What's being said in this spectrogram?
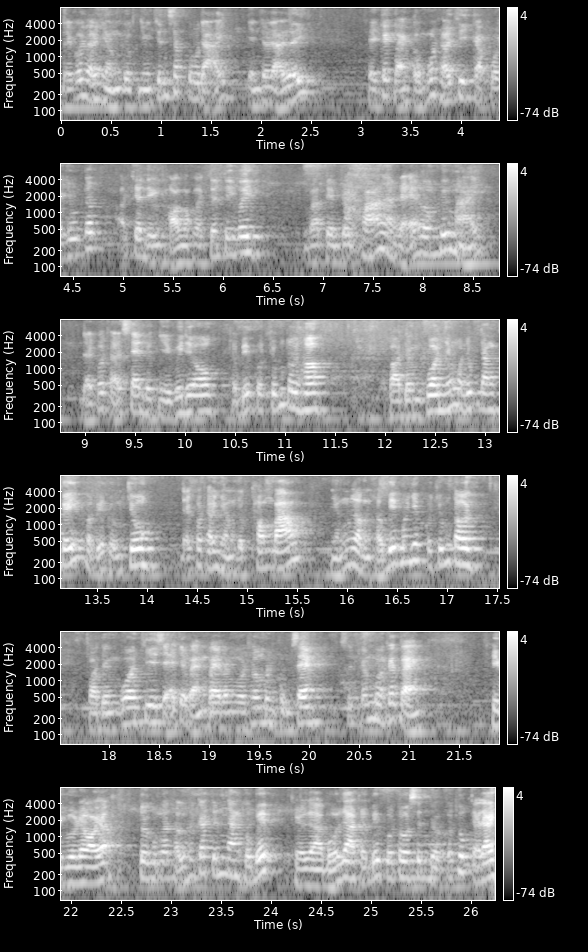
để có thể nhận được những chính sách ưu đãi dành cho đại lý. Thì các bạn cũng có thể truy cập vào YouTube ở trên điện thoại hoặc là trên TV và tìm từ khóa là rẻ hơn khuyến mãi để có thể xem được nhiều video để biết của chúng tôi hơn. Và đừng quên nhấn vào nút đăng ký và biểu tượng chuông để có thể nhận được thông báo những lần thử bếp mới nhất của chúng tôi. Và đừng quên chia sẻ cho bạn bè và người thân mình cùng xem. Xin cảm ơn các bạn. Thì vừa rồi á, tôi cũng đã thử các tính năng của bếp thì là buổi ra thử bếp của tôi xin được kết thúc tại đây.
